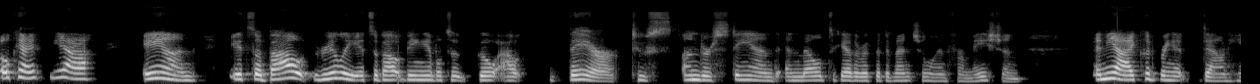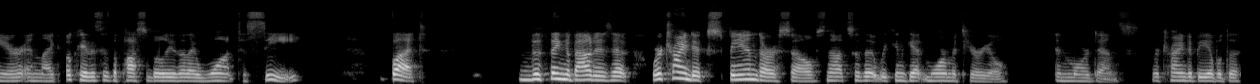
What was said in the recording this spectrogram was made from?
Okay, yeah. And it's about really, it's about being able to go out there to understand and meld together with the dimensional information. And yeah, I could bring it down here and like, okay, this is the possibility that I want to see. But the thing about is that we're trying to expand ourselves not so that we can get more material and more dense. We're trying to be able to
